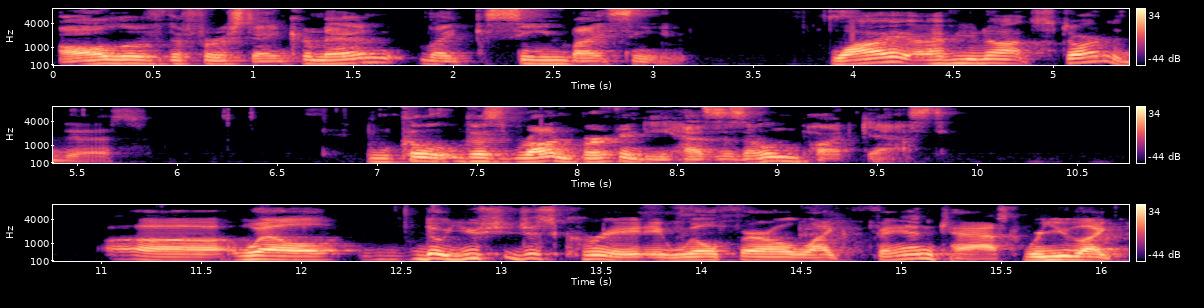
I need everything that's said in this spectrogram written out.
all of the first Anchorman like scene by scene. Why have you not started this? Because Ron Burgundy has his own podcast. Uh, well, no, you should just create a Will Ferrell like fan cast where you like,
